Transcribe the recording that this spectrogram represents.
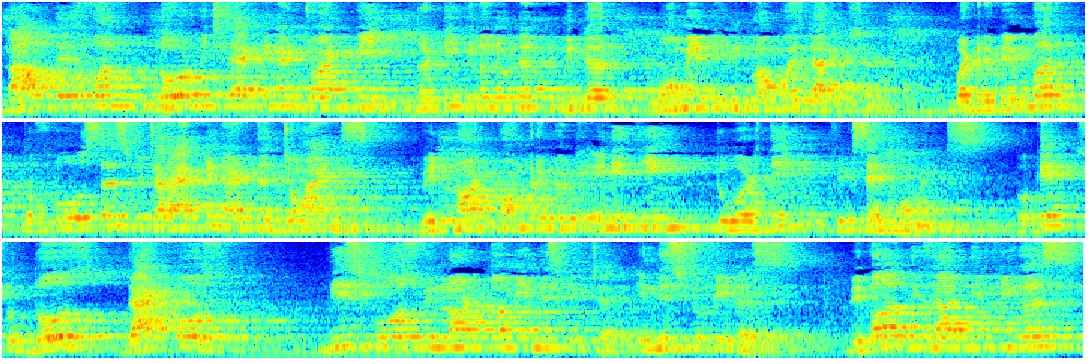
Now there is one load which is acting at joint B, 30 kilonewton meter moment in clockwise direction. But remember the forces which are acting at the joints will not contribute anything towards the fixed end moments. Okay. So those, that force, this force will not come in this picture, in these two figures. Because these are the figures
